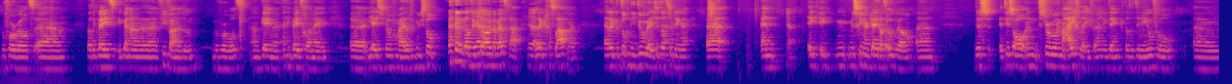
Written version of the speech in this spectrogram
Bijvoorbeeld eh, dat ik weet, ik ben aan eh, FIFA aan het doen, bijvoorbeeld, aan het gamen. En ik weet gewoon, hé, eh, Jezus wil voor mij dat ik nu stop. En dat ik gewoon naar bed ga en lekker ga slapen. En dat ik het toch niet doe, weet je, dat soort dingen. En Ja. ik, ik, misschien herken je dat ook wel. Dus het is al een struggle in mijn eigen leven. En ik denk dat het in heel veel, ehm,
